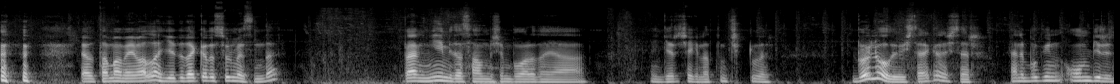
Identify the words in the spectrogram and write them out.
ya tamam eyvallah 7 dakikada sürmesin de. Ben niye Midas almışım bu arada ya? Geri çekil attım çıktılar. Böyle oluyor işte arkadaşlar. Yani bugün 11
